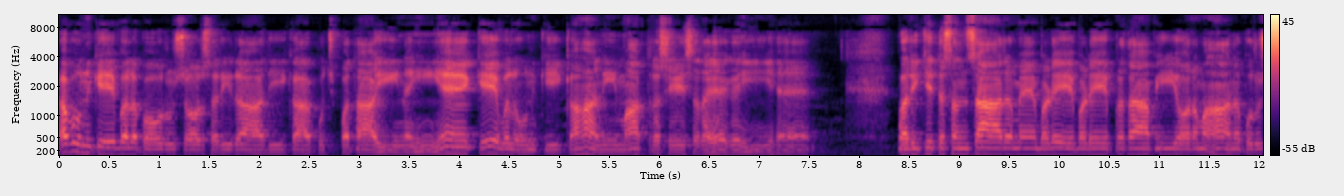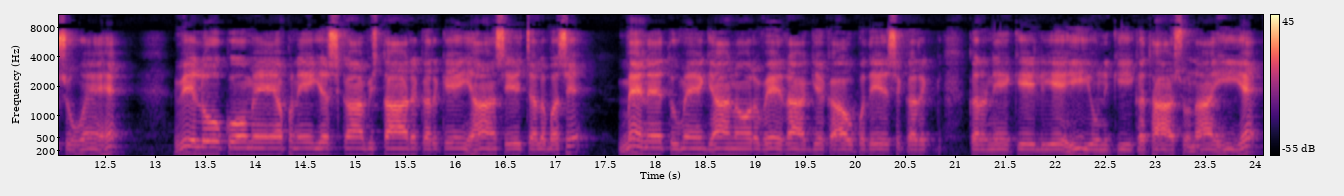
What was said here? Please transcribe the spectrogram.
अब उनके बल, पौरुष और शरीर आदि का कुछ पता ही नहीं है, केवल उनकी कहानी मात्र शेष रह गई है। परिचित संसार में बड़े बड़े प्रतापी और महान पुरुष हुए हैं। वे लोकों में अपने यश का विस्तार करके यहाँ से चल बसे। मैंने तुम्हें ज्ञान और वैराग्य का उपदेश कर, करने के लिए ही उनकी कथा सुनाई है।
